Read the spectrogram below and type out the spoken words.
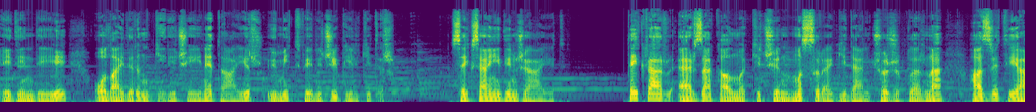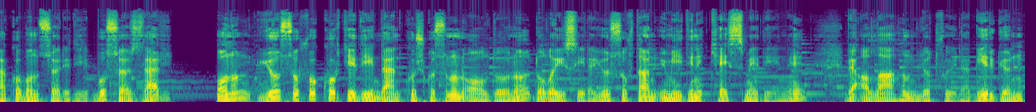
edindiği olayların geleceğine dair ümit verici bilgidir. 87. Ayet Tekrar erzak almak için Mısır'a giden çocuklarına Hazreti Yakub'un söylediği bu sözler, onun Yusuf'u kurt yediğinden kuşkusunun olduğunu, dolayısıyla Yusuf'tan ümidini kesmediğini ve Allah'ın lütfuyla bir gün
